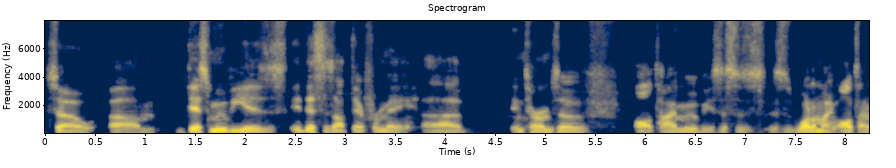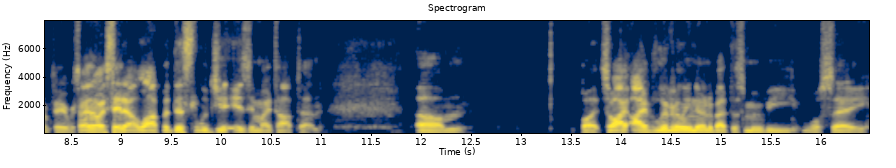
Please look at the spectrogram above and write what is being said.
So um, this movie is this is up there for me uh, in terms of all time movies. This is this is one of my all time favorites. I know I say that a lot, but this legit is in my top ten. Um, but so I, I've literally known about this movie. We'll say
